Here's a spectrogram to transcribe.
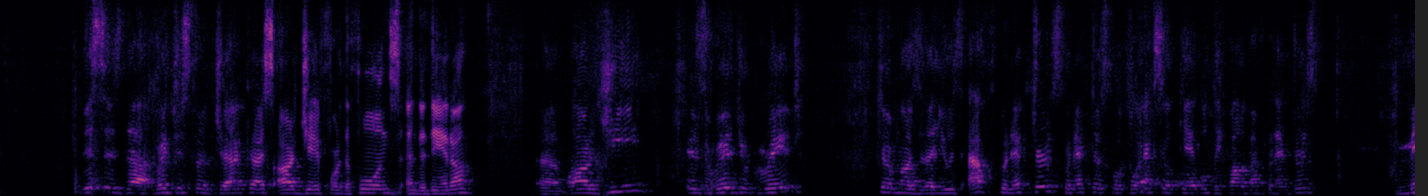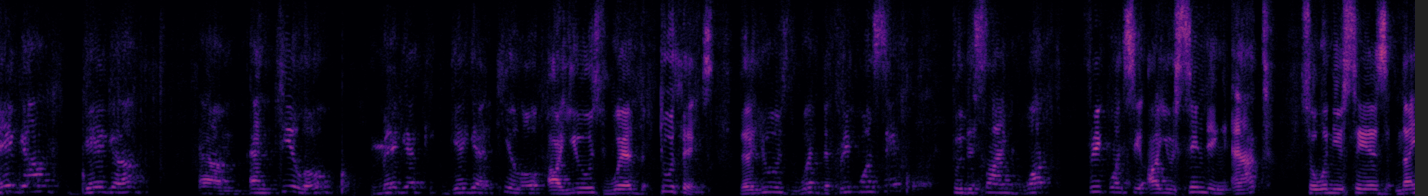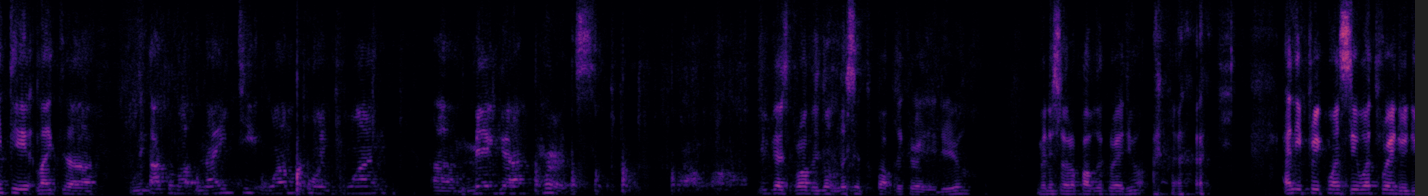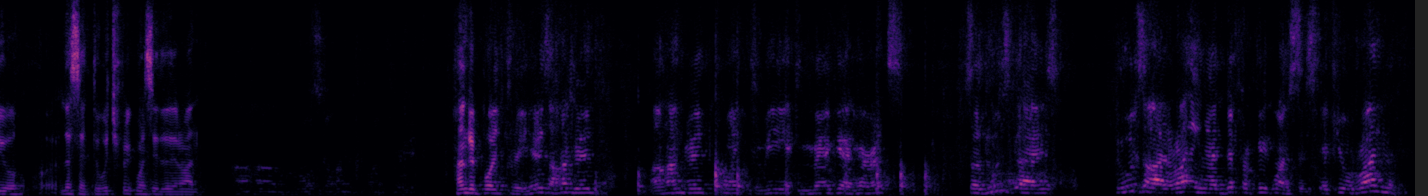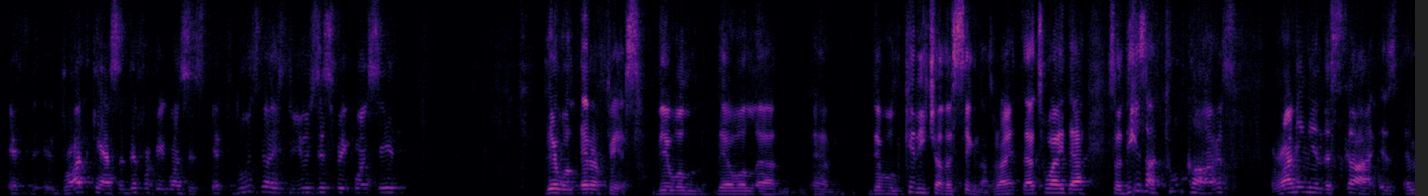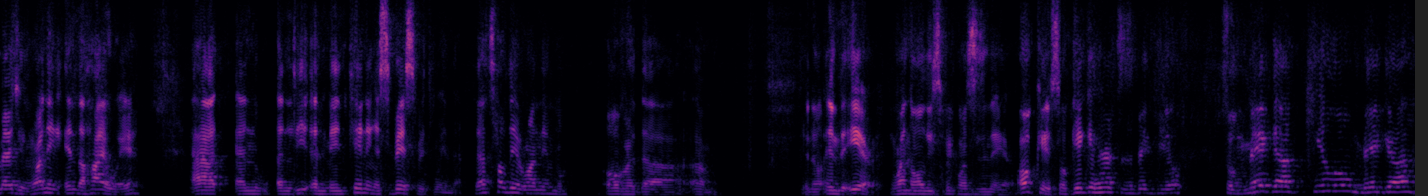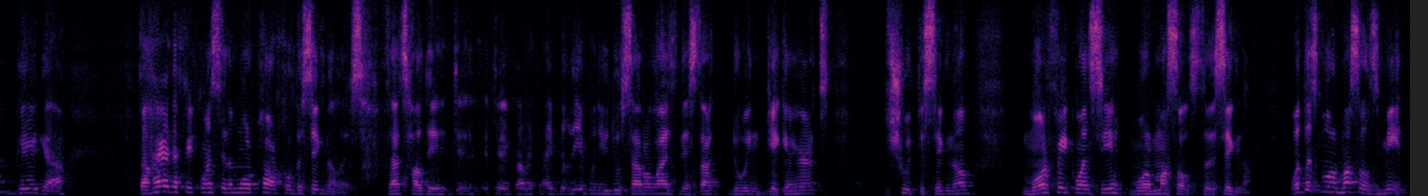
this is the registered jack guys rj for the phones and the data um, rg is radio grade terminals that use F connectors, connectors for coaxial cable, they call them F connectors. Mega, giga, um, and kilo, mega, giga, and kilo are used with two things. They're used with the frequency to decide what frequency are you sending at. So when you say is 90, like uh, we talked about 91.1 uh, megahertz. You guys probably don't listen to public radio, do you? Minnesota Public Radio. Any frequency, what radio do you listen to? Which frequency do they run? Uh, 100.3. Here's 100, 100.3 megahertz. So those guys, those are running at different frequencies. If you run, if broadcast at different frequencies, if those guys to use this frequency, they will interface. They will, they will uh, um, they will kill each other's signals, right? That's why that. So these are two cars running in the sky. Is imagine running in the highway, at and and, and maintaining a space between them. That's how they run them over the, um, you know, in the air. Run all these frequencies in the air. Okay, so gigahertz is a big deal. So mega, kilo, mega, giga. The higher the frequency, the more powerful the signal is. That's how they, they I believe when you do satellites, they start doing gigahertz, shoot the signal more frequency, more muscles to the signal. What does more muscles mean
